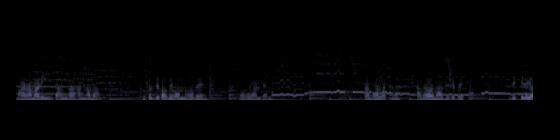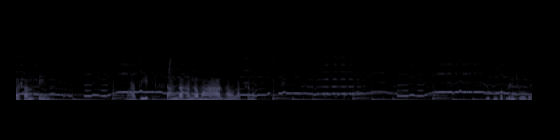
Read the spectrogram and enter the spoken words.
মারামারি, দাঙ্গা, হাঙ্গামা। এসব যে কবে বন্ধ হবে, ভগবান জানে। আর ভালো লাগছে না। সাধারণ মানুষ হিসেবে দেশের এই অশান্তি, মারপিট, দাঙ্গা, হাঙ্গামা আর ভালো লাগছে না। এরকম কতদিন চলবে?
